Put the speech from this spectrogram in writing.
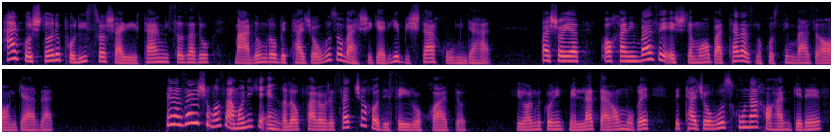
هر کشتار پلیس را شریرتر می سازد و مردم را به تجاوز و وحشیگری بیشتر خو می دهد و شاید آخرین وضع اجتماع بدتر از نخستین وضع آن گردد. به نظر شما زمانی که انقلاب فرارسد چه حادثه ای رخ خواهد داد؟ خیال می‌کنید ملت در آن موقع به تجاوز خو نخواهند گرفت؟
